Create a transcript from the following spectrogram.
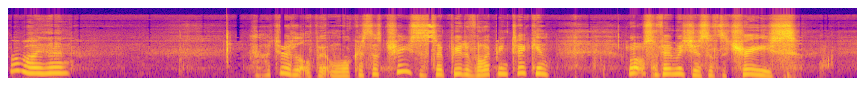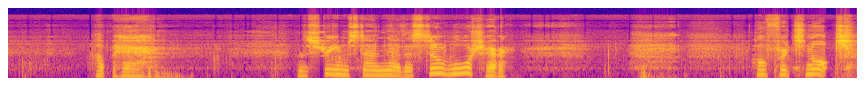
Bye-bye then. I'll do a little bit more because the trees are so beautiful. I've been taking lots of images of the trees. up here. And the streams down there, there's still water. Holford's not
